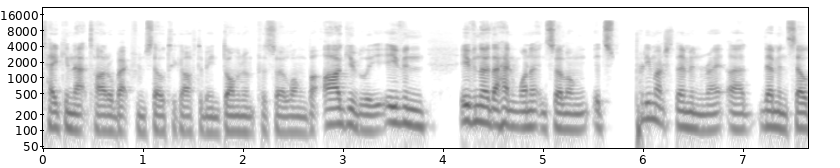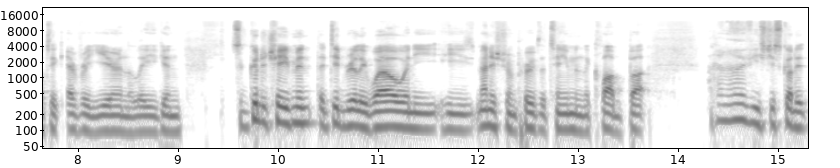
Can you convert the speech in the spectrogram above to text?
taking that title back from Celtic after being dominant for so long. But arguably, even even though they hadn't won it in so long, it's pretty much them and uh, them and Celtic every year in the league, and it's a good achievement. They did really well, and he he's managed to improve the team and the club. But I don't know if he's just got it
